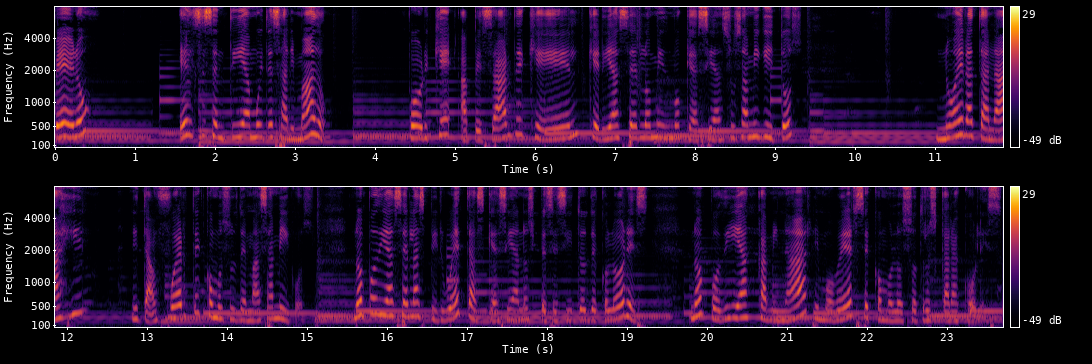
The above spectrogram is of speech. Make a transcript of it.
Pero él se sentía muy desanimado porque a pesar de que él quería hacer lo mismo que hacían sus amiguitos, no era tan ágil ni tan fuerte como sus demás amigos. No podía hacer las piruetas que hacían los pececitos de colores. No podía caminar y moverse como los otros caracoles.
